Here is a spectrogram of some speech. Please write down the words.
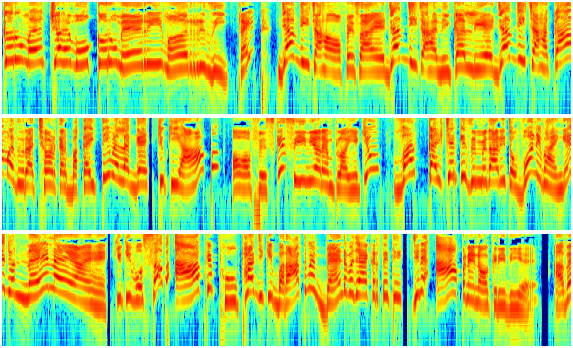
करूँ, मैं चाहे वो करूँ, मेरी मर्ज़ी राइट जब जी चाहा ऑफ़िस आए, जब जी चाहा निकल लिए, जब जी चाहा काम अधूरा छोड़कर बकैती में लग गए, क्योंकि आप ऑफ़िस के सीनियर एम्प्लॉय हैं, क्यों? वर्क कल्चर की ज़िम्मेदारी तो वो निभाएँगे जो नए नए आए हैं, क्योंकि वो सब आपके फूफा जी की बारात में बैंड बजाया करते थे, जिन्हें आपने नौकरी दी है। अबे,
